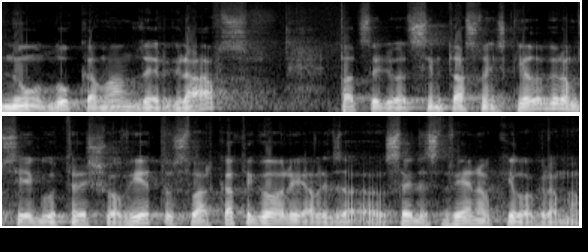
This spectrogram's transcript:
Nu, Luka Vandera Grāfs paceļot 108 kg, iegūt trešo vietu svaru kategorijā līdz 71 kg.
